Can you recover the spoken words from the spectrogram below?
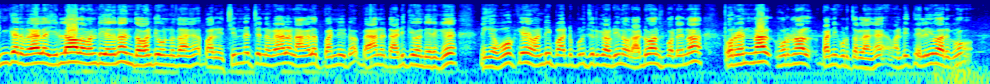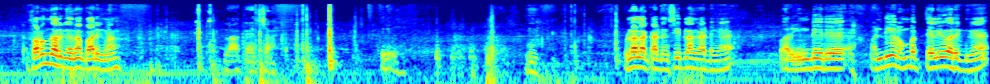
டிங்கர் வேலை இல்லாத வண்டி எதுனா இந்த வண்டி ஒன்று தாங்க. பாருங்கள் சின்ன சின்ன வேலை நாங்களே பண்ணிட்டோம். பேனட் அடிக்க வேண்டியிருக்கு. நீங்கள் ஓகே வண்டி பாட்டு பிடிச்சிருக்கு அப்படின்னு ஒரு அட்வான்ஸ் போட்டிங்கன்னா ஒரு ரெண்டு நாள் ஒரு நாள் பண்ணி கொடுத்துர்லாங்க. வண்டி தெளிவாக இருக்கும். திறந்தா இருக்குதுண்ணா பாருங்கண்ணா. லாக் ஆயிடுச்சா? ம். உள்ளெல்லாம் காட்டுங்க. சீட்லாம் காட்டுங்க. பாருங்கள் இன்டீரியர் வண்டியும் ரொம்ப தெளிவாக இருக்குங்க.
